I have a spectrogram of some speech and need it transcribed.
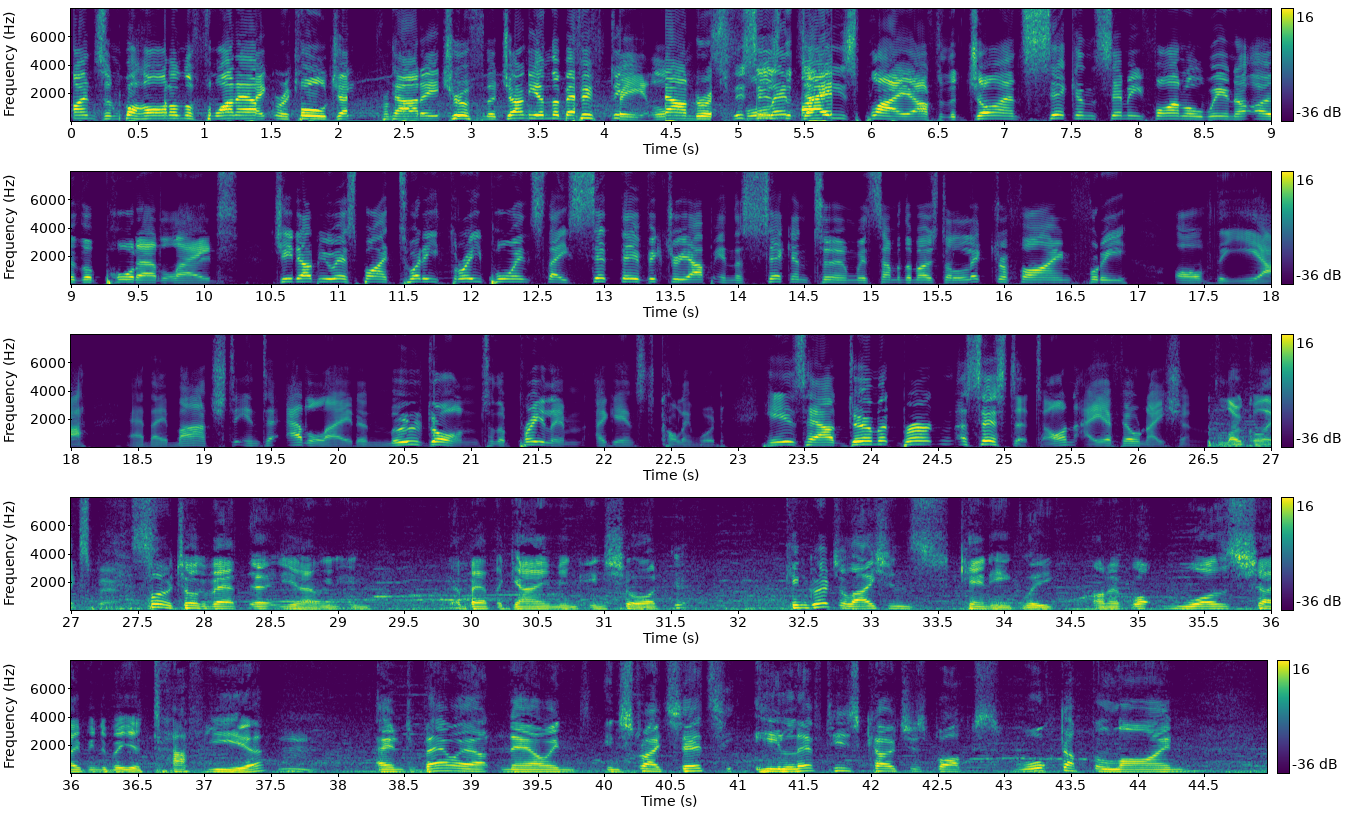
And behind on the one out. Recall Jake from Cardi Truth, the junkie in the back 50. Lounders. This is the day's play after the Giants' second semi final win over Port Adelaide. GWS by 23 points. They set their victory up in the second term with some of the most electrifying footy of the year. And they marched into Adelaide and moved on to the prelim against Collingwood. Here's how Dermott Brereton assessed it on AFL Nation. Local experts. Before we talk about, uh, you know, in, in, about the game in, in short, congratulations, Ken Hinkley, on it. What was shaping to be a tough year. Mm. And to bow out now in, in straight sets, he left his coach's box, walked up the line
